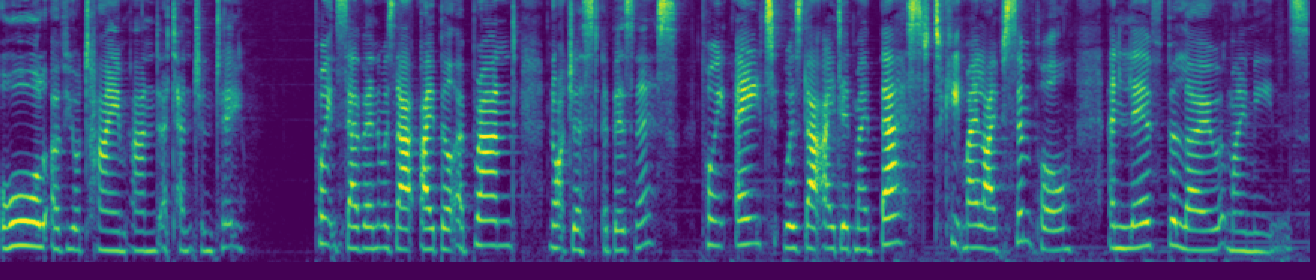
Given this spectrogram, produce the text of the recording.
all of your time and attention to. Point seven was that I built a brand, not just a business. Point eight was that I did my best to keep my life simple and live below my means.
